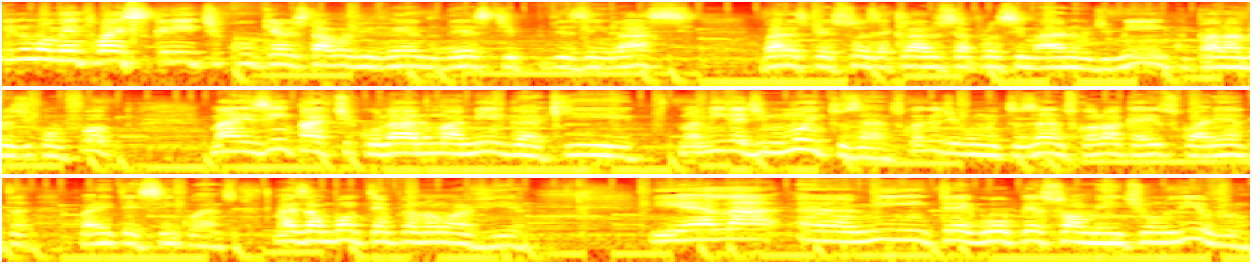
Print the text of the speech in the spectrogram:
E no momento mais crítico que eu estava vivendo deste desenlace, várias pessoas, é claro, se aproximaram de mim com palavras de conforto, mas em particular uma amiga que uma amiga de muitos anos. Quando eu digo muitos anos, coloca aí os 40, 45 anos, mas há um bom tempo eu não havia. E ela uh, me entregou pessoalmente um livro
